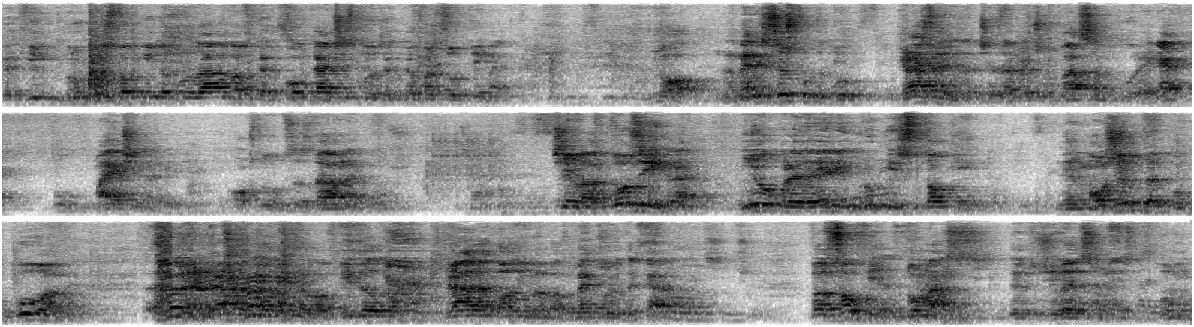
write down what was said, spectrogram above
какви групи стоки да продавам, в какво качество какъв асортимент. Но на мен също като гражданин на защото аз съм кореняк по майчина линия, още от създаването че в този игра ние определени групи стоки не можем да купуваме. Трябва да ходим в Lidl, трябва да ходим в Метро и така. В София, до нас, където живее семейството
